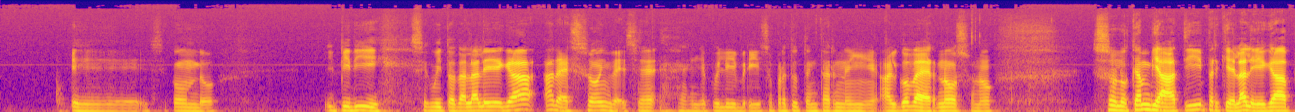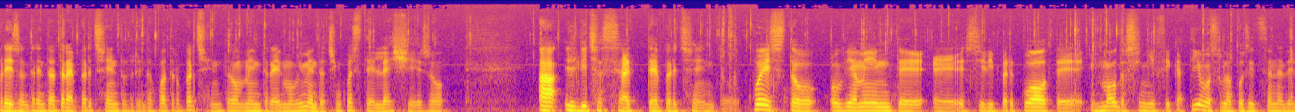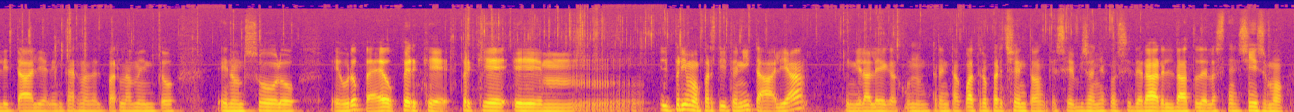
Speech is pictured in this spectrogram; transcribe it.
e il secondo il PD seguito dalla Lega, adesso invece eh, gli equilibri, soprattutto interni al governo, sono, sono cambiati perché la Lega ha preso il 33%, 34%, mentre il Movimento 5 Stelle è sceso al 17%. Questo ovviamente eh, si ripercuote in modo significativo sulla posizione dell'Italia all'interno del Parlamento e non solo europeo perché? Perché ehm, il primo partito in Italia, quindi la Lega con un 34%, anche se bisogna considerare il dato dell'astensiismo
